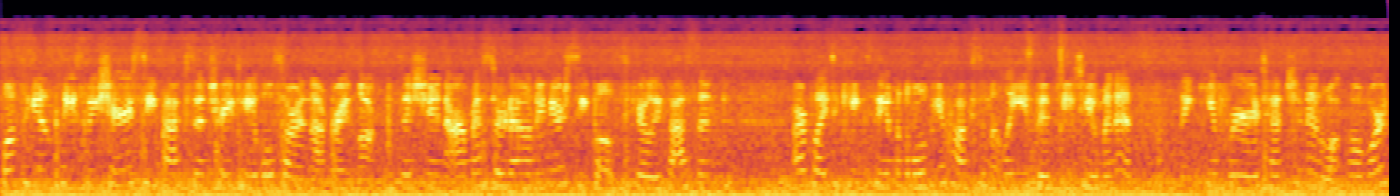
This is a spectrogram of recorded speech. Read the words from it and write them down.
Once again, please make sure your seat backs and tray tables are in that bright lock position, armrests are down, and your seatbelt securely fastened. Our flight to King Salmon will be approximately 52 minutes. Thank you for your attention and welcome aboard.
